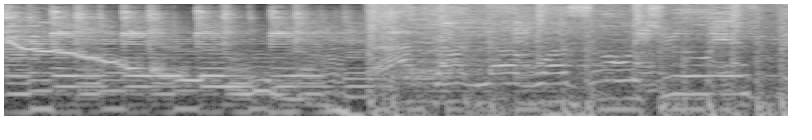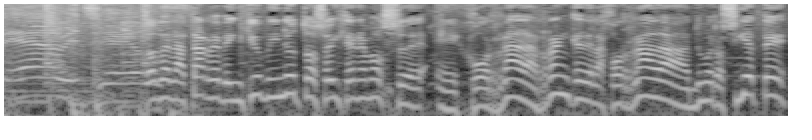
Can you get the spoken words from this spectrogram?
Dos de la tarde, 21 minutos. Hoy tenemos eh, eh, jornada, arranque de la jornada número 7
